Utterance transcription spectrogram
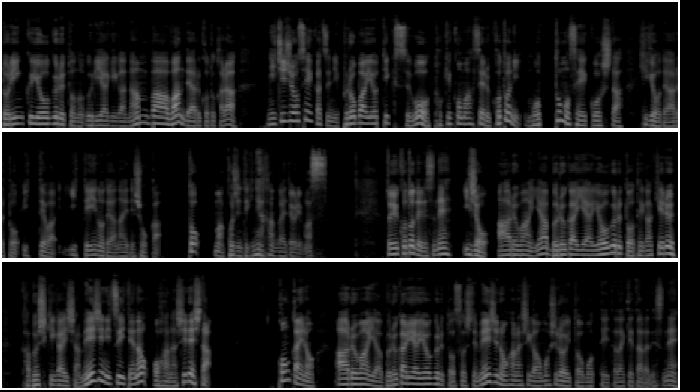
ドリンクヨーグルトの売り上げがナンバーワンであることから日常生活にプロバイオティクスを溶け込ませることに最も成功した企業であると言っては言っていいのではないでしょうかと、まあ、個人的には考えております。ということでですね以上 R1 やブルガリアヨーグルトを手掛ける株式会社明治についてのお話でした。今回の R1 やブルガリアヨーグルトそして明治のお話が面白いと思っていただけたらですね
